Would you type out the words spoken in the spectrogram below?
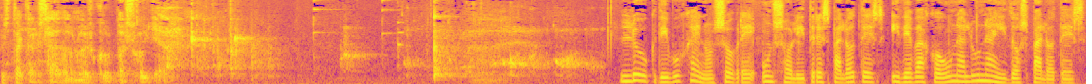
Está cansado, no es culpa suya. Luke dibuja en un sobre un sol y tres palotes y debajo una luna y dos palotes.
